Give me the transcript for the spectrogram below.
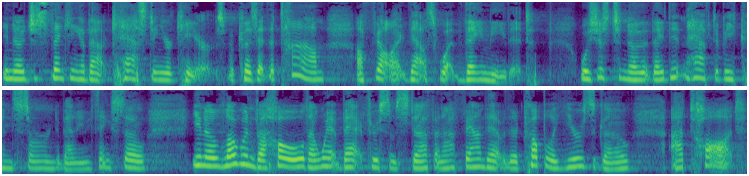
you know, just thinking about casting your cares because at the time I felt like that's what they needed was just to know that they didn't have to be concerned about anything. So, you know, lo and behold, I went back through some stuff and I found that a couple of years ago I taught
